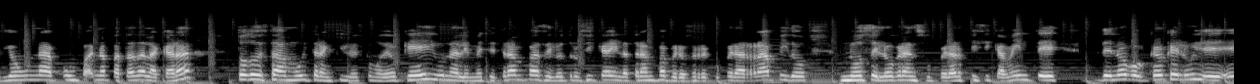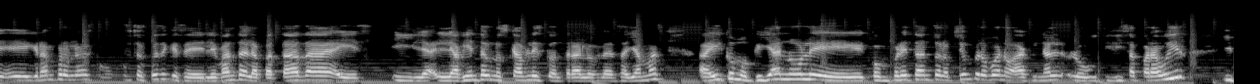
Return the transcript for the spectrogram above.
dio una, una patada a la cara. Todo estaba muy tranquilo, es como de ok, una le mete trampas, el otro sí cae en la trampa, pero se recupera rápido, no se logran superar físicamente. De nuevo, creo que el, eh, gran problema es como justo después de que se levanta de la patada, y le, avienta unos cables contra los lanzallamas. Ahí como que ya no le compré tanto la opción, pero bueno, al final lo utiliza para huir y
